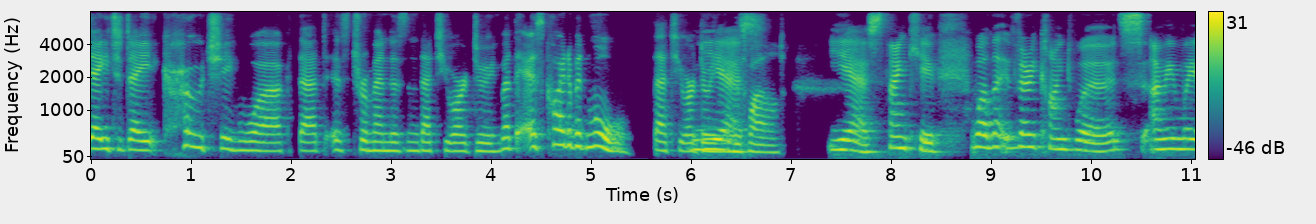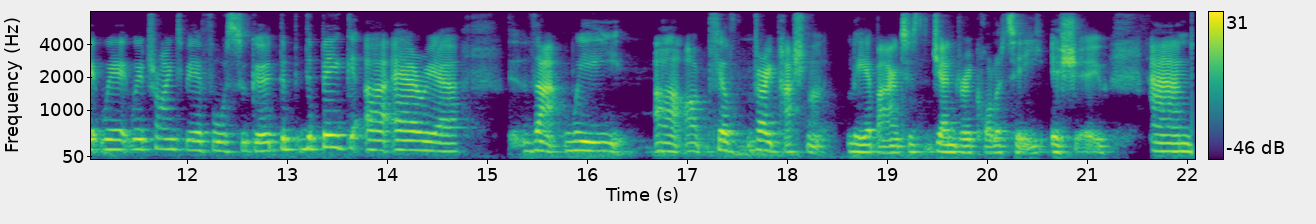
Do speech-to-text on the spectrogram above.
day-to-day coaching work that is tremendous and that you are doing but there is quite a bit more that you are doing yes. as well. Yes, thank you. Well, very kind words. I mean, we're, we're, we're trying to be a force for good. The, the big uh, area that we uh, feel very passionately about is the gender equality issue. And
